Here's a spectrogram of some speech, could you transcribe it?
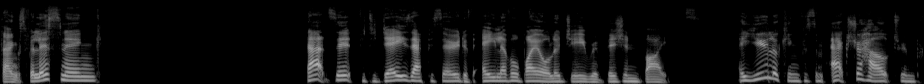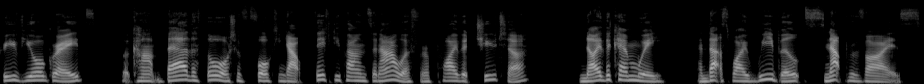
Thanks for listening. That's it for today's episode of A Level Biology Revision Bites. Are you looking for some extra help to improve your grades, but can't bear the thought of forking out £50 an hour for a private tutor? Neither can we, and that's why we built Snap Revise.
